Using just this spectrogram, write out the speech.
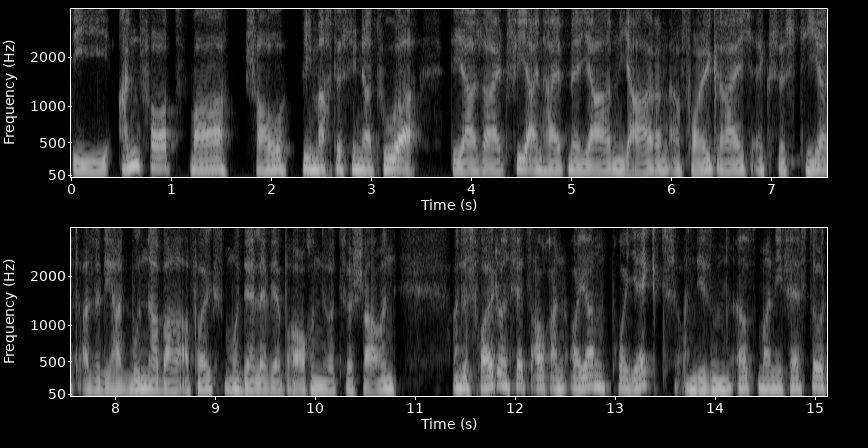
die Antwort war, schau, wie macht es die Natur, die ja seit viereinhalb Milliarden Jahren erfolgreich existiert. Also die hat wunderbare Erfolgsmodelle. Wir brauchen nur zu schauen. Und es freut uns jetzt auch an eurem Projekt, an diesem Earth Manifesto,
